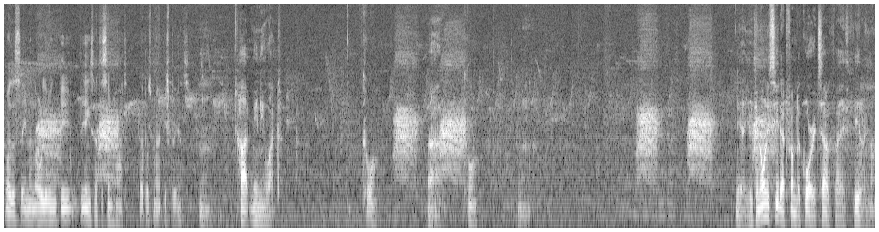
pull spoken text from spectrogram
were the same, and all living be- beings had the same heart. That was my experience. Heart meaning what? Core. Core. Yeah, you can only see that from the core itself, I feel, you know.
